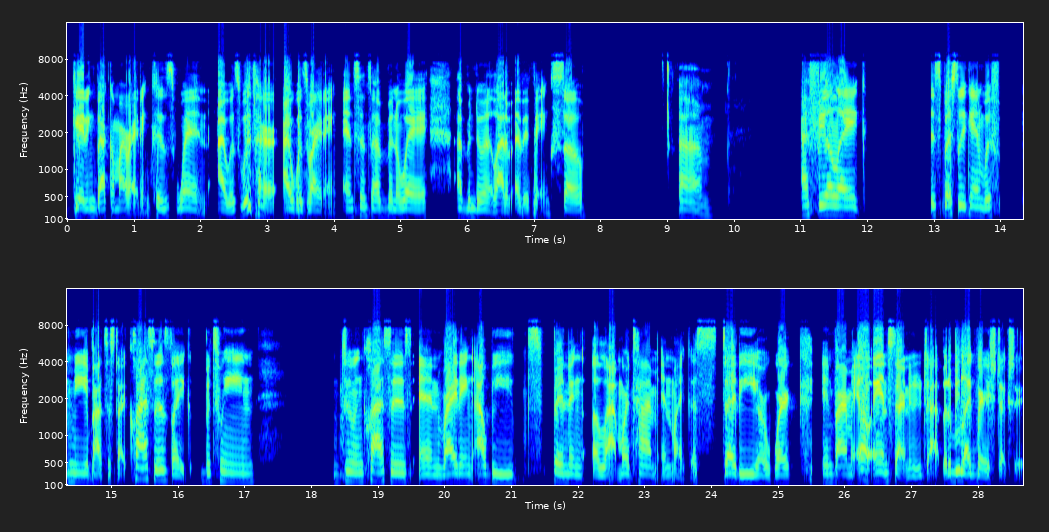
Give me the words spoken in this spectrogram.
getting back on my writing cuz when I was with her, I was writing. And since I've been away, I've been doing a lot of other things. So um I feel like especially again with me about to start classes like between doing classes and writing, I'll be spending a lot more time in like a study or work environment. Oh, and starting a new job. It'll be like very structured.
